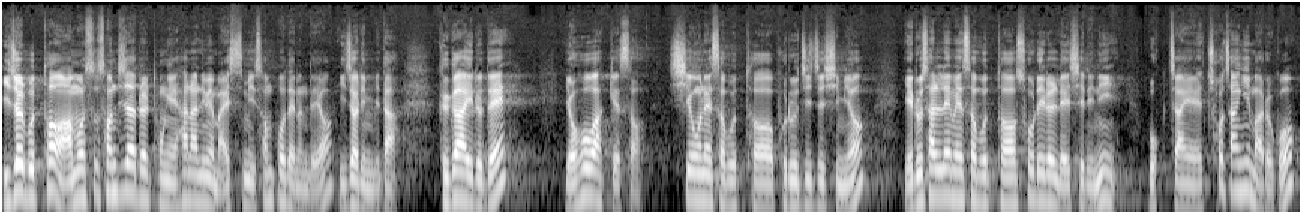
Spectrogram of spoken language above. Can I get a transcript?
2절부터 아모스 선지자를 통해 하나님의 말씀이 선포되는데요. 2절입니다. 그가 이르되 여호와께서 시온에서부터 부르짖으시며 예루살렘에서부터 소리를 내시리니 목자의 초장이 마르고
